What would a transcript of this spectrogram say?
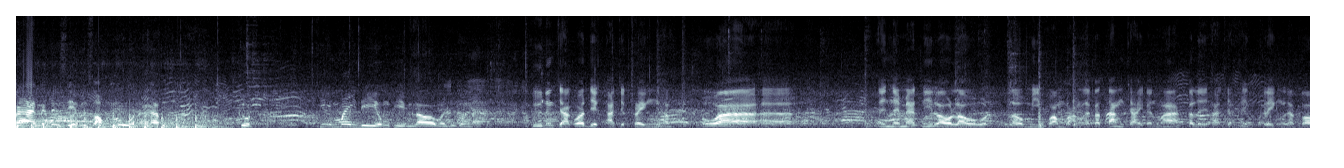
แรกในที่เสียไปสองลูกนะครับ จุดที่ไม่ดีของทีมเรามันอยู่ตรงไหนคือเนื่องจากว่าเด็กอาจจะเกรงครับ เพราะว่าเอ่อ ในในแมตช์นี้เราเราเรามีความหวังแล้วก็ตั้งใจกันมาก ก็เลยอาจจะให้เกรงแล้วก็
